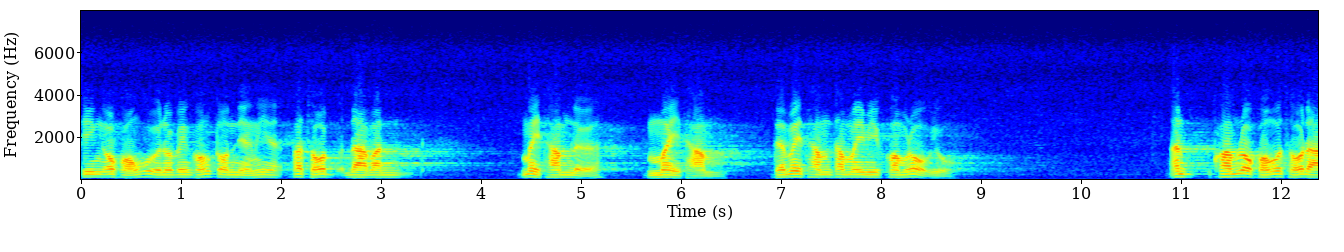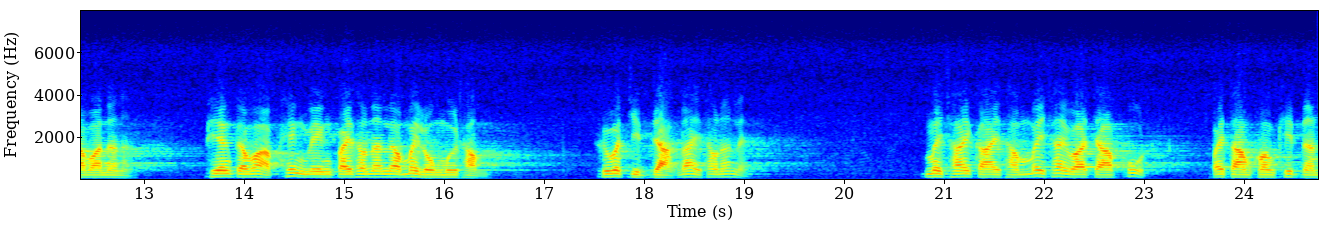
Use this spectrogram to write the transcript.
ชิงเอาของผู้อื่นมาเป็นของตนอย่างนี้พระโสดาบันไม่ทำเหรอไม่ทำแต่ไม่ทำทำไมมีความโลภอยู่ อันความโลภของพระโสดาบันนั่นนะเพียงแต่ว่าเพ่งเล็งไปเท่านั้นแล้วไม่ลงมือทำคือว่าจิตอยากได้เท่านั้นแหละ ไม่ใช่กายทำไม่ใช่วาจาพูด ไปตามความคิดนั้น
